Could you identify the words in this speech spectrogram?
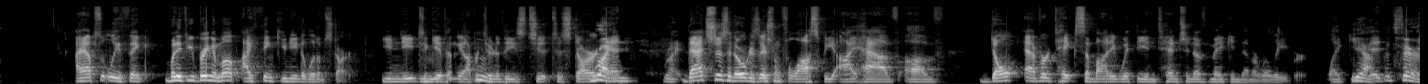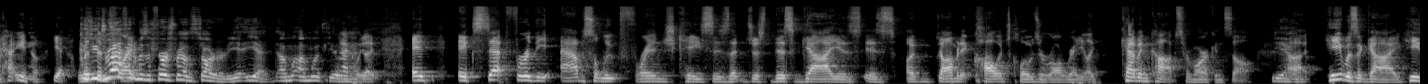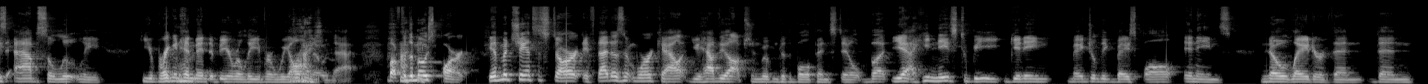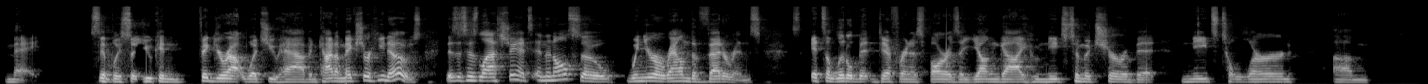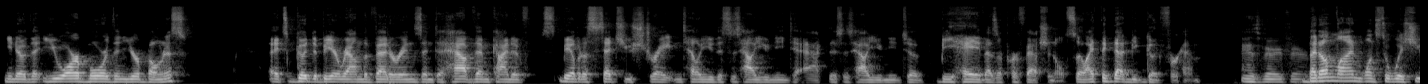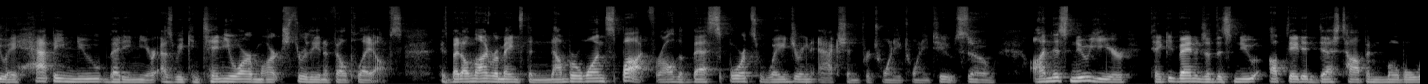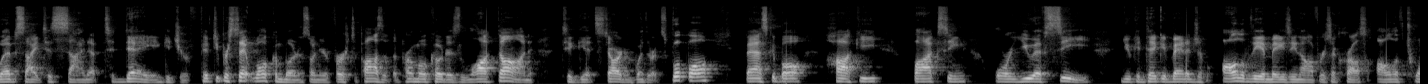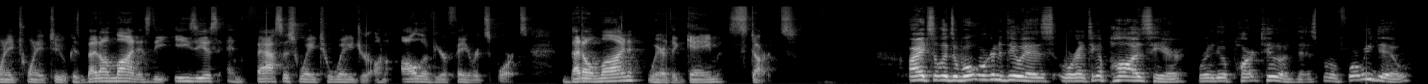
I absolutely think, but if you bring him up, I think you need to let him start. You need to mm. give him the opportunities to to start. Right. And right. that's just an organizational philosophy I have of don't ever take somebody with the intention of making them a reliever. Like yeah, it, that's fair. You know, yeah, because you drafted try. him as a first round starter. Yeah, yeah, I'm, I'm with you. Exactly. Like, and except for the absolute fringe cases that just this guy is is a dominant college closer already, like Kevin Kopps from Arkansas. Yeah, uh, he was a guy. He's absolutely you're bringing him in to be a reliever. We all right. know that. But for the most part, give him a chance to start. If that doesn't work out, you have the option to move him to the bullpen still. But yeah, he needs to be getting Major League Baseball innings no later than than May. Simply so you can figure out what you have and kind of make sure he knows this is his last chance. And then also when you're around the veterans, it's a little bit different as far as a young guy who needs to mature a bit, needs to learn um, you know, that you are more than your bonus it's good to be around the veterans and to have them kind of be able to set you straight and tell you this is how you need to act. This is how you need to behave as a professional. So I think that'd be good for him. That's very fair. Bet Online wants to wish you a happy new betting year as we continue our march through the NFL playoffs. As Bet Online remains the number one spot for all the best sports wagering action for 2022. So, on this new year, take advantage of this new updated desktop and mobile website to sign up today and get your 50% welcome bonus on your first deposit. The promo code is locked on to get started, whether it's football, basketball, hockey, boxing, or UFC you can take advantage of all of the amazing offers across all of 2022 because Bet Online is the easiest and fastest way to wager on all of your favorite sports. Bet Online, where the game starts. All right, so Lindsay, what we're going to do is we're going to take a pause here. We're going to do a part two of this. But before we do,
